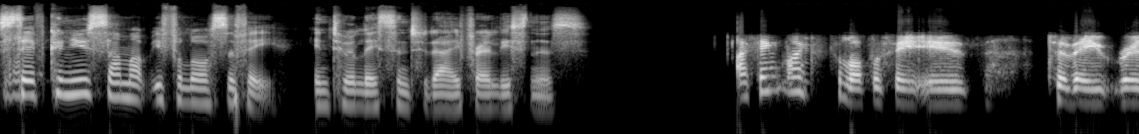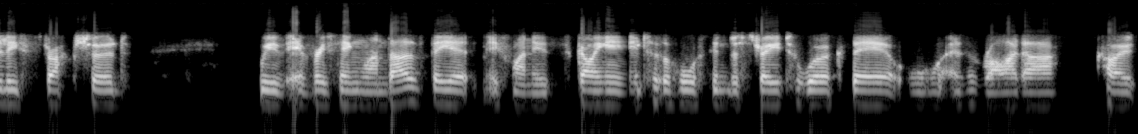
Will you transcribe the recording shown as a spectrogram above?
Steph, can you sum up your philosophy into a lesson today for our listeners? I think my philosophy is to be really structured with everything one does, be it if one is going into the horse industry to work there or as a rider, coach,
